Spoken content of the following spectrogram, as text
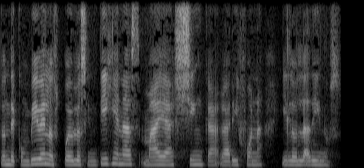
donde conviven los pueblos indígenas, maya, xinca, garífona y los ladinos.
